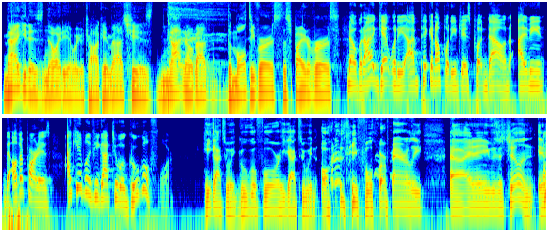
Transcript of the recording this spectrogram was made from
Maggie has no idea what you're talking about. She does not know about the multiverse, the Spider Verse. No, but I get what he. I'm picking up what EJ's putting down. I mean, the other part is I can't believe he got to a Google floor. He got to a Google floor. He got to an Audacy floor apparently, uh, and then he was just chilling in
